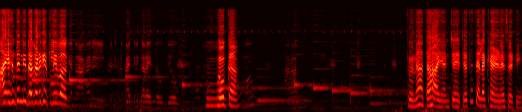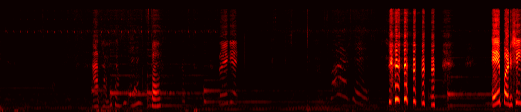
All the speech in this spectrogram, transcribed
आयन त्यांनी दगड घेतली बघ. त्यात रागाने इकडे तिकडे काहीतरी करायचं उद्योग. हो का? मग? तो ना आता आयांच्या ह्याच्यात त्याला खेळण्यासाठी. काय. ए पडशील.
